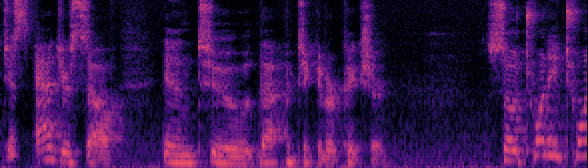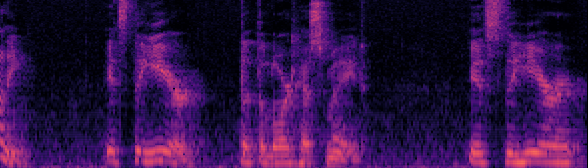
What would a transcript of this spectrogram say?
just add yourself into that particular picture. So 2020, it's the year that the Lord has made. It's the year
